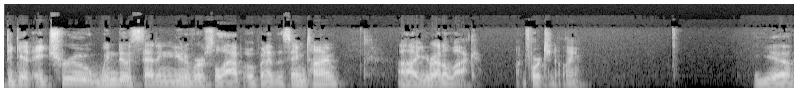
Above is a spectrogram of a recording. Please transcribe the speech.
to get a true Windows setting universal app open at the same time, uh, you're out of luck, unfortunately. Yeah.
